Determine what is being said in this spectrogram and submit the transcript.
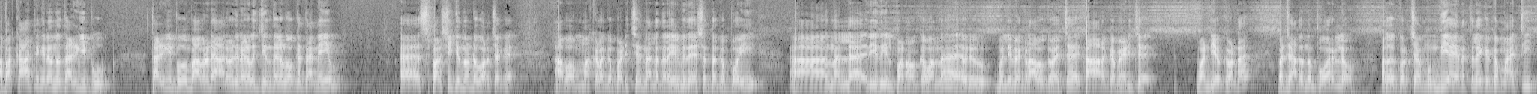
അപ്പോൾ ആ കാറ്റിങ്ങനെ ഒന്ന് തഴുകിപ്പോവും. തഴുകിപ്പോകുമ്പോൾ അവരുടെ ആലോചനകളും ചിന്തകളും ഒക്കെ തന്നെയും സ്പർശിക്കുന്നുണ്ട് കുറച്ചൊക്കെ. അപ്പോൾ മക്കളൊക്കെ പഠിച്ച് നല്ല നിലയിൽ വിദേശത്തൊക്കെ പോയി നല്ല രീതിയിൽ പണമൊക്കെ വന്ന് ഒരു വലിയ ബംഗ്ലാവൊക്കെ വെച്ച് കാറൊക്കെ മേടിച്ച് വണ്ടിയൊക്കെ ഉണ്ട്. പക്ഷെ അതൊന്നും പോരല്ലോ. അത് കുറച്ച് മുന്തിയ ഇനത്തിലേക്കൊക്കെ മാറ്റി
